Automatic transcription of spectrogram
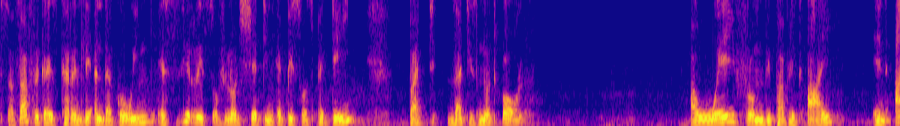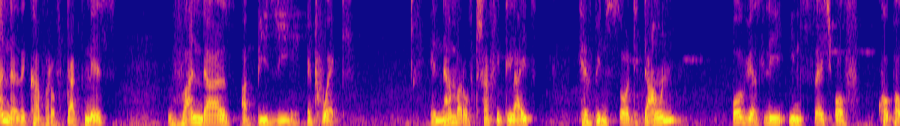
South Africa is currently undergoing a series of load shedding episodes per day, but that is not all. Away from the public eye and under the cover of darkness, vandals are busy at work. A number of traffic lights have been sawed down, obviously in search of copper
